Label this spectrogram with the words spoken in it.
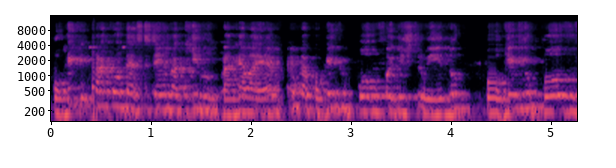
por que está acontecendo aquilo naquela época? Por que, que o povo foi destruído? Por que, que o povo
